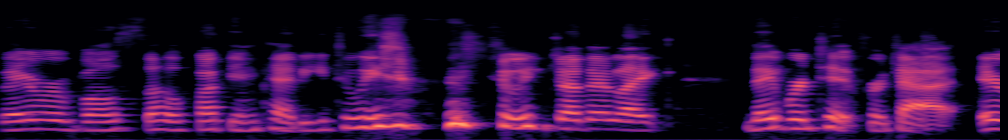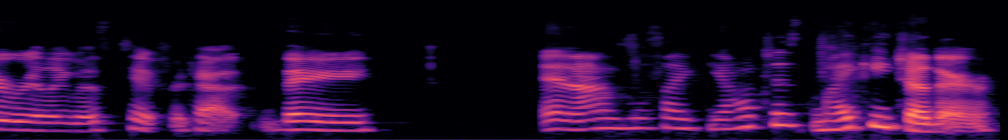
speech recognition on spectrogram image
they were both so fucking petty to each to each other. Like they were tit for tat. It really was tit for tat. They and I was just like, y'all just like each other.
